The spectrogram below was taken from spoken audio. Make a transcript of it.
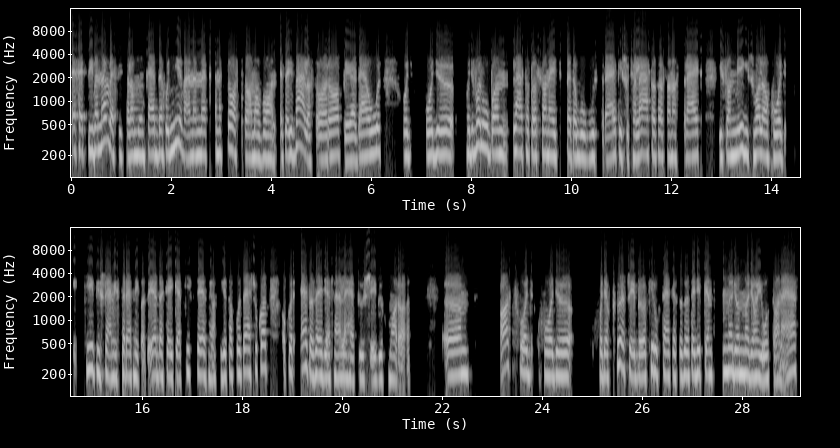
Effektíven nem veszik fel a munkát, de hogy nyilván ennek, ennek tartalma van. Ez egy válasz arra például, hogy, hogy, hogy valóban láthatatlan egy pedagógus sztrájk, és hogyha láthatatlan a sztrájk, viszont mégis valahogy képviselni szeretnék az érdekeiket, kifejezni a tiltakozásukat, akkor ez az egyetlen lehetőségük marad. Az, hogy, hogy, hogy a költségből kirúgták ezt az öt egyébként nagyon-nagyon jó tanárt,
